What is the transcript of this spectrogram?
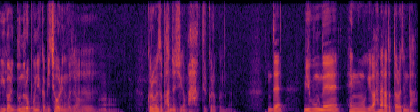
이걸 눈으로 보니까 미쳐버리는 거죠. 음. 어. 그러면서 반전 시위가 막 들끓었거든요. 근데 미국 내 핵무기가 하나라도 떨어진다.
